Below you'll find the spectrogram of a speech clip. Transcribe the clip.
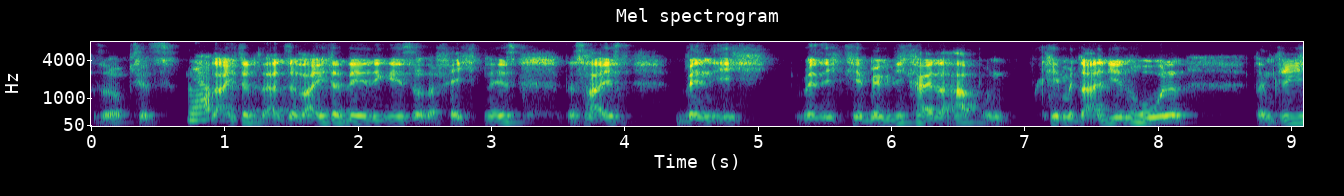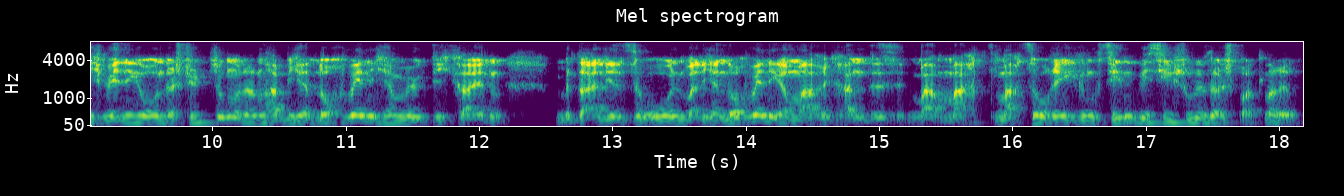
also ob es jetzt ja. Leichter, also Leichtathletik ist oder Fechten ist. Das heißt, wenn ich, wenn ich keine Möglichkeiten habe und keine Medaillen hole, dann kriege ich weniger Unterstützung und dann habe ich ja noch weniger Möglichkeiten, Medaillen zu holen, weil ich ja noch weniger machen kann. Das macht, macht so Regelung Sinn, wie siehst du das als Sportlerin?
